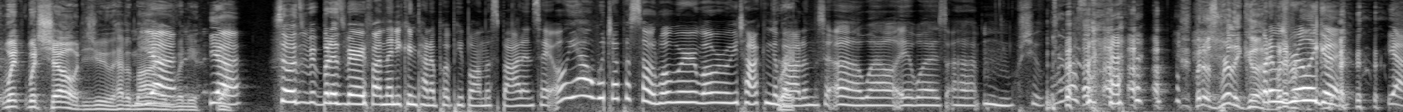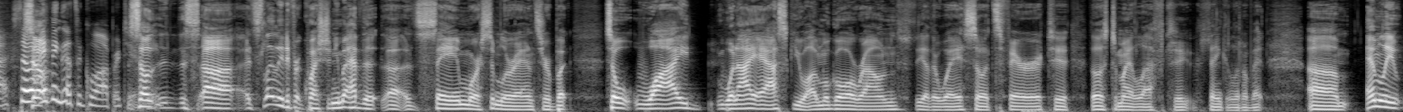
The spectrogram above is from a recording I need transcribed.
Wh- which, which show did you have in mind yeah, when you? yeah. So it's but it's very fun. Then you can kind of put people on the spot and say, "Oh yeah, which episode? What were what were we talking about?" Right. And say, "Uh, well, it was uh, mm, shoot, what was that?" But it was really good. but it was Whatever. really good. Yeah. So, So- I think that's a cool opportunity. So this uh, it's a slightly different question. You might have the uh, same or similar answer, but so why? When I ask you, I'm gonna go around the other way, so it's fairer to those to my left to think a little bit. Um, Emily,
